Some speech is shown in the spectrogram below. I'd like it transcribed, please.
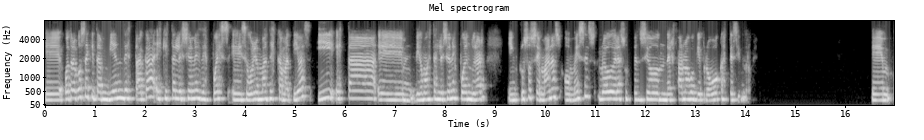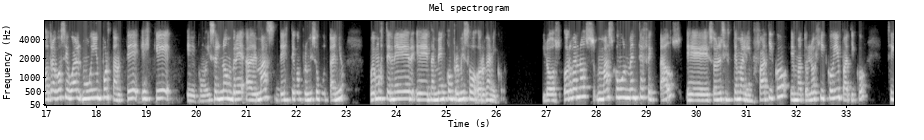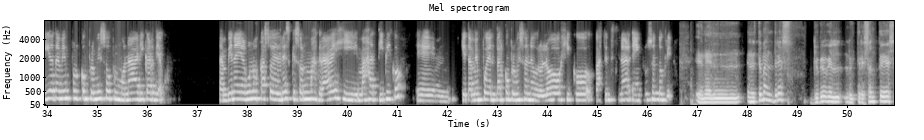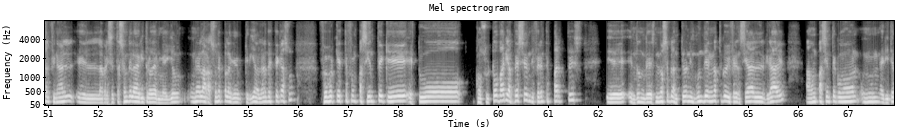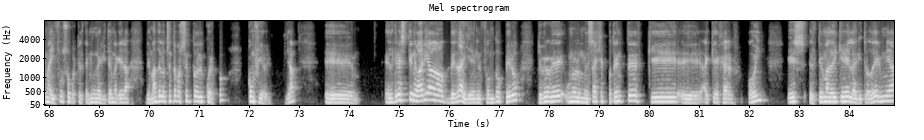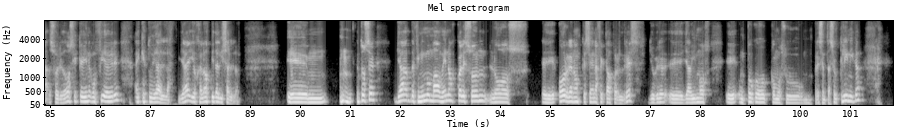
Eh, otra cosa que también destaca es que estas lesiones después eh, se vuelven más descamativas y esta, eh, digamos, estas lesiones pueden durar incluso semanas o meses luego de la suspensión del fármaco que provoca este síndrome. otra cosa igual muy importante es que, como dice el nombre, además de este compromiso cutáneo, podemos tener también compromiso orgánico. Los órganos más comúnmente afectados eh, son el sistema linfático, hematológico y hepático, seguido también por compromiso pulmonar y cardíaco. También hay algunos casos de DRES que son más graves y más atípicos, eh, que también pueden dar compromiso neurológico, gastrointestinal e incluso endocrino. En el, en el tema del DRES, yo creo que lo interesante es al final la presentación de la eritrodermia. Yo, una de las razones por las que quería hablar de este caso fue porque este fue un paciente que estuvo, consultó varias veces en diferentes partes, eh, en donde no se planteó ningún diagnóstico diferencial grave a un paciente con un eritema difuso, porque él tenía un eritema que era de más del 80% del cuerpo, con fiebre. ¿ya? Eh, el DRES tiene varios detalles en el fondo, pero yo creo que uno de los mensajes potentes que eh, hay que dejar hoy es el tema de que la eritrodermia, sobre todo si es que viene con fiebre, hay que estudiarla, ¿ya? Y ojalá hospitalizarla. Em, entonces, ya definimos más o menos cuáles son los eh, órganos que se ven afectados por el DRES. Yo creo, eh, ya vimos un poco como su presentación clínica.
